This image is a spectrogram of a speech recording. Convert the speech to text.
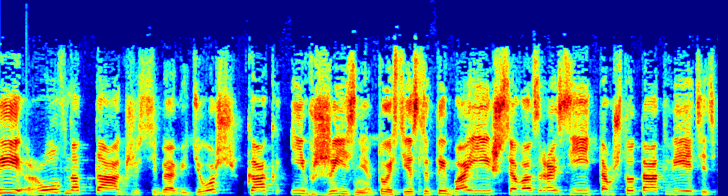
ты ровно так же себя ведешь, как и в жизни. То есть, если ты боишься возразить, там что-то ответить,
